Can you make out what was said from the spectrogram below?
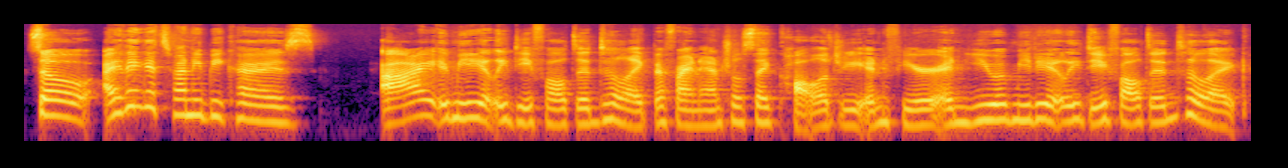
So I think it's funny because I immediately defaulted to like the financial psychology and fear, and you immediately defaulted to like,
